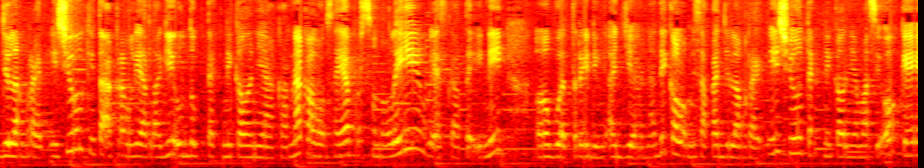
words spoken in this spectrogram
jelang right issue kita akan lihat lagi untuk technicalnya. Karena kalau saya personally WSKT ini uh, buat trading aja. Nanti kalau misalkan jelang right issue technicalnya masih oke okay,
